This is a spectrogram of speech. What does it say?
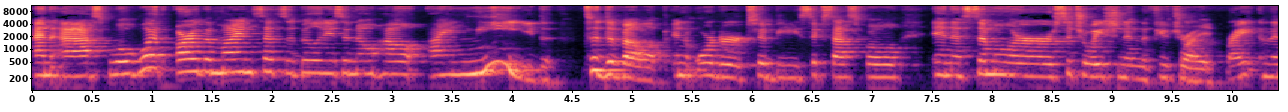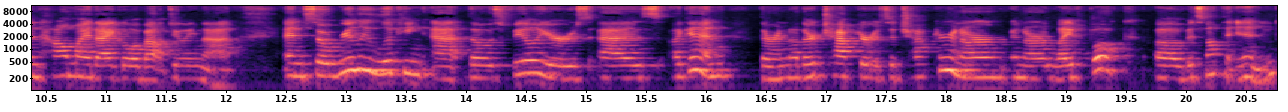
and ask, well, what are the mindsets, abilities, and know how I need to develop in order to be successful in a similar situation in the future? Right. Right. And then how might I go about doing that? And so, really looking at those failures as, again, they're another chapter. It's a chapter in our in our life book of it's not the end.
